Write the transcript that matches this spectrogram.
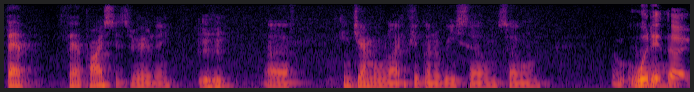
fair fair prices. Really, hmm uh, in general, like if you're going to resell and so on. Would it Uh, though?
